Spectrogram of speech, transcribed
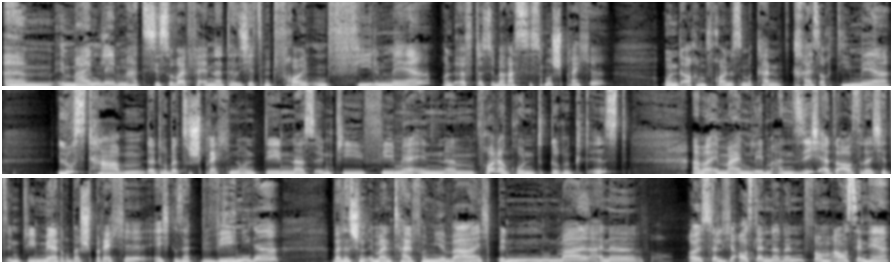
Ähm, in meinem Leben hat sich das so weit verändert, dass ich jetzt mit Freunden viel mehr und öfters über Rassismus spreche und auch im Freundes- und Bekanntenkreis auch die mehr Lust haben, darüber zu sprechen und denen das irgendwie viel mehr in ähm, Vordergrund gerückt ist. Aber in meinem Leben an sich, also außer dass ich jetzt irgendwie mehr darüber spreche, ehrlich gesagt weniger, weil das schon immer ein Teil von mir war. Ich bin nun mal eine äußerliche Ausländerin vom Aussehen her.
